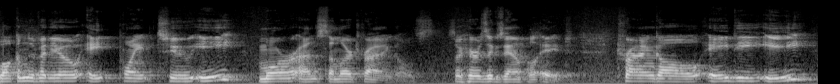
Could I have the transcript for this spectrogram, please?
Welcome to video 8.2e, more on similar triangles. So here's example 8. Triangle ADE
